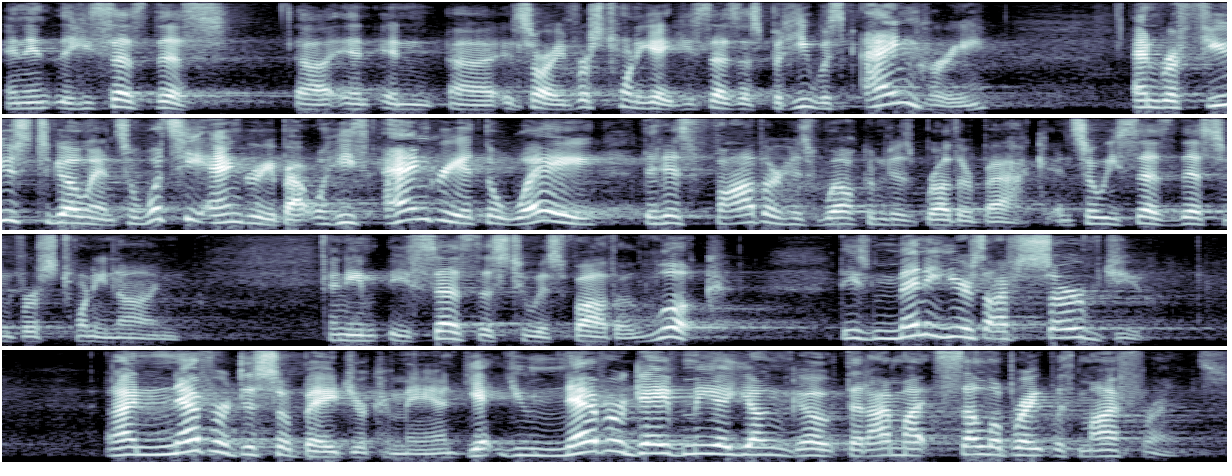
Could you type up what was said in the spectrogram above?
And he says this uh, in, in uh, sorry, in verse 28, he says this, but he was angry and refused to go in. So what's he angry about? Well, he's angry at the way that his father has welcomed his brother back. And so he says this in verse 29. And he, he says this to his father Look, these many years I've served you and I never disobeyed your command, yet you never gave me a young goat that I might celebrate with my friends.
